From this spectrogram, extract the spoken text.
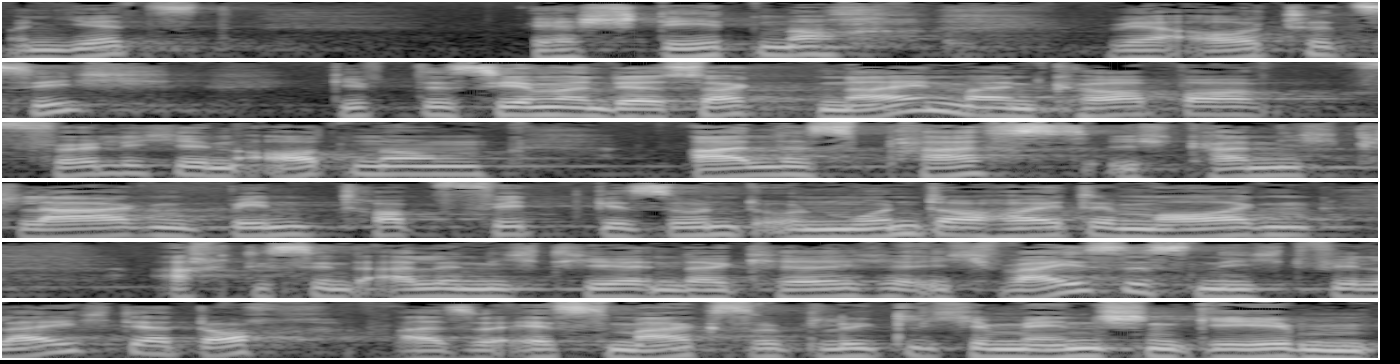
Und jetzt Wer steht noch? Wer outet sich? Gibt es jemanden, der sagt, nein, mein Körper völlig in Ordnung, alles passt, ich kann nicht klagen, bin topfit, gesund und munter heute Morgen. Ach, die sind alle nicht hier in der Kirche. Ich weiß es nicht, vielleicht ja doch. Also es mag so glückliche Menschen geben.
